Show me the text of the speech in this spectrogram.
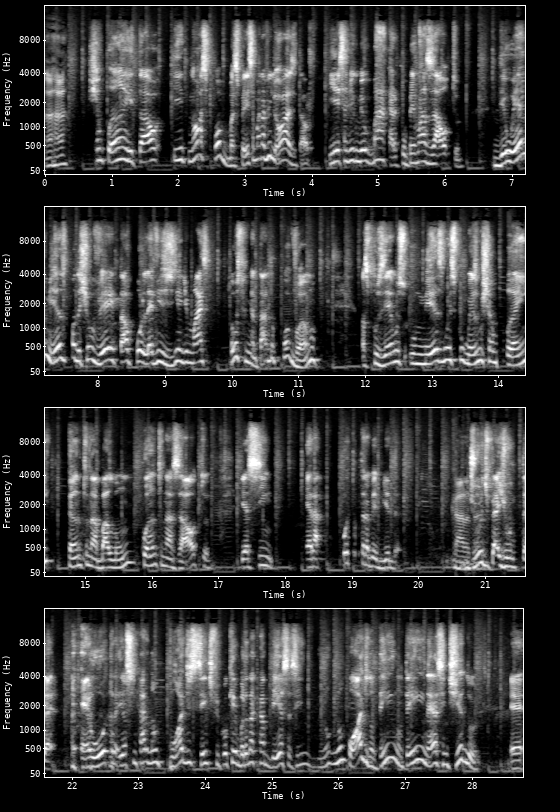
Aham. Uhum. Champanhe e tal. E, nossa, pô, uma experiência maravilhosa e tal. E esse amigo meu, bah, cara, comprei mais alto. Deu, é mesmo, pô, deixa eu ver e tal. Pô, levezinha demais. Vamos experimentar? Pô, vamos. Nós pusemos o mesmo, o mesmo champanhe, tanto na Balloon quanto nas Alto. E assim, era outra bebida. Cara, Juro né? de pé junto. É, é outra. E assim, cara, não pode ser, a gente ficou quebrando a cabeça, assim, não, não pode, não tem, não tem né, sentido. É,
